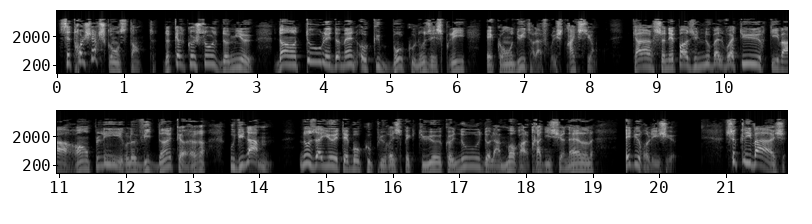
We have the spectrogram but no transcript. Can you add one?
Cette recherche constante de quelque chose de mieux dans tous les domaines occupe beaucoup nos esprits et conduit à la frustration car ce n'est pas une nouvelle voiture qui va remplir le vide d'un cœur ou d'une âme. Nos aïeux étaient beaucoup plus respectueux que nous de la morale traditionnelle et du religieux. Ce clivage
